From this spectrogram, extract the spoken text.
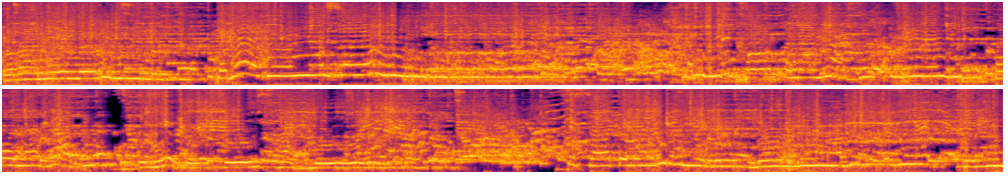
Kavanelim Kada dünya sanıyor Kolana Kolana Yedim sanıyor Kisat yanım Kimin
